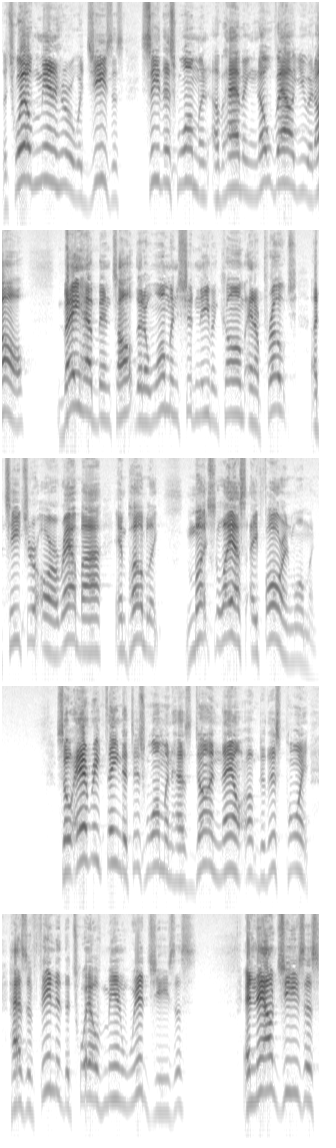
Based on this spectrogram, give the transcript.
The 12 men who are with Jesus see this woman of having no value at all. They have been taught that a woman shouldn't even come and approach a teacher or a rabbi in public, much less a foreign woman. So everything that this woman has done now up to this point has offended the 12 men with Jesus. And now Jesus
